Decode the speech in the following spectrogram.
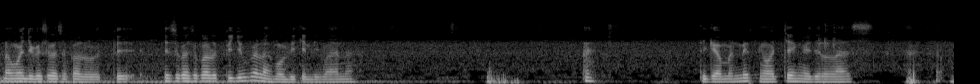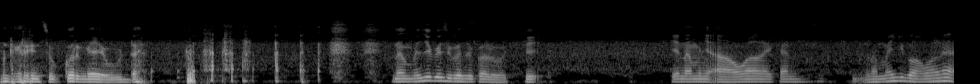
Namanya juga suka-suka luti. Ya suka-suka luti juga lah mau bikin di mana tiga menit ngoceh nggak jelas. Dengerin syukur nggak? Ya udah. Namanya juga suka-suka luti ya namanya awal ya kan. Namanya juga awalnya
